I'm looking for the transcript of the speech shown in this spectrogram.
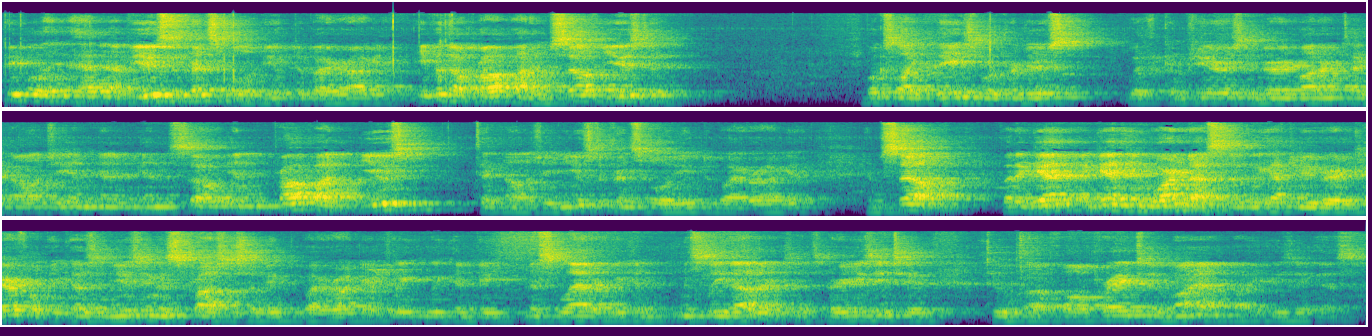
people had abused the principle of yukta vairagya. Even though Prabhupada himself used it, books like these were produced with computers and very modern technology. And, and, and so in Prabhupada used technology and used the principle of yukta vairagya himself. But again, again, he warned us that we have to be very careful because in using this process of yukta vairagya, we, we can be misled or we can mislead others. It's very easy to, to uh, fall prey to Maya by using this.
